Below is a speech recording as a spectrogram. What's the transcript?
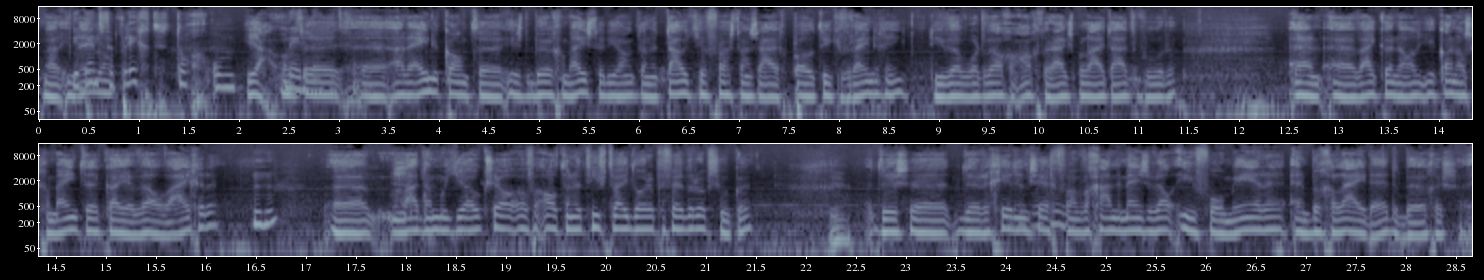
Maar in je Nederland... bent verplicht toch om Ja, want eh, eh, aan de ene kant eh, is de burgemeester... die hangt aan een touwtje vast aan zijn eigen politieke vereniging. Die wel, wordt wel geacht rijksbeleid uit te voeren. En wij kunnen, al- je kan als gemeente kan je wel weigeren. Mhm. Maar dan moet je ook zelf alternatief twee dorpen verderop zoeken. Dus eh, de regering zegt van we gaan de mensen wel informeren en begeleiden. Hè, de burgers eh,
